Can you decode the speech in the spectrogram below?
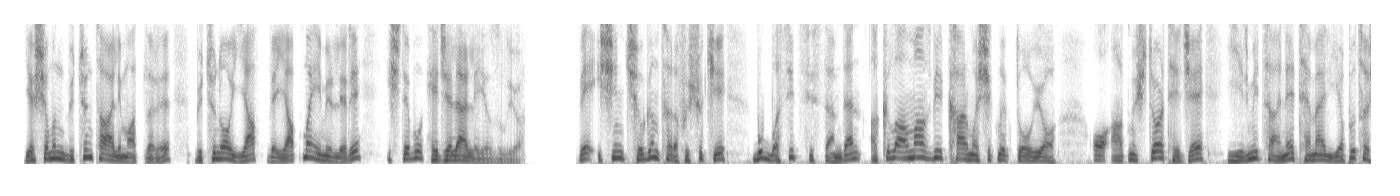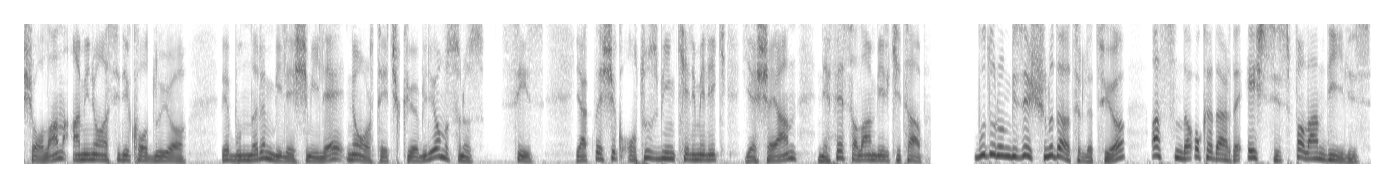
Yaşamın bütün talimatları, bütün o yap ve yapma emirleri işte bu hecelerle yazılıyor. Ve işin çılgın tarafı şu ki bu basit sistemden akıl almaz bir karmaşıklık doğuyor. O 64 hece 20 tane temel yapı taşı olan amino asidi kodluyor. Ve bunların birleşimiyle ne ortaya çıkıyor biliyor musunuz? Siz. Yaklaşık 30 bin kelimelik, yaşayan, nefes alan bir kitap. Bu durum bize şunu da hatırlatıyor. Aslında o kadar da eşsiz falan değiliz.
